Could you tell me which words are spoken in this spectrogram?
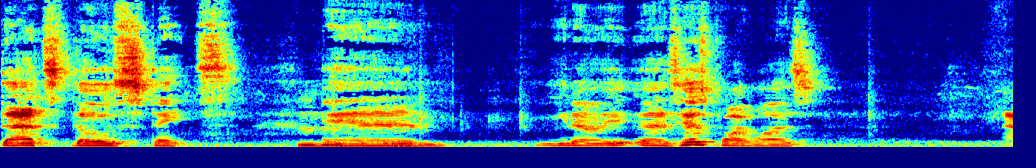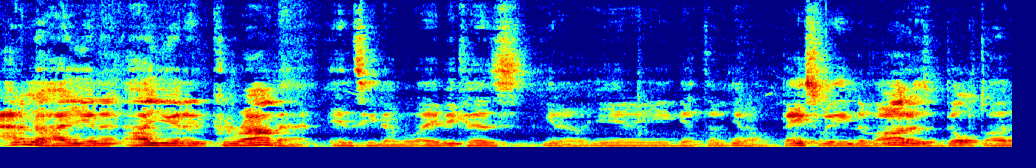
that's those states. Mm-hmm. And you know as his point was I don't know how you're gonna how you're gonna corral that NCAA because you know you, you get the you know basically Nevada's built on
